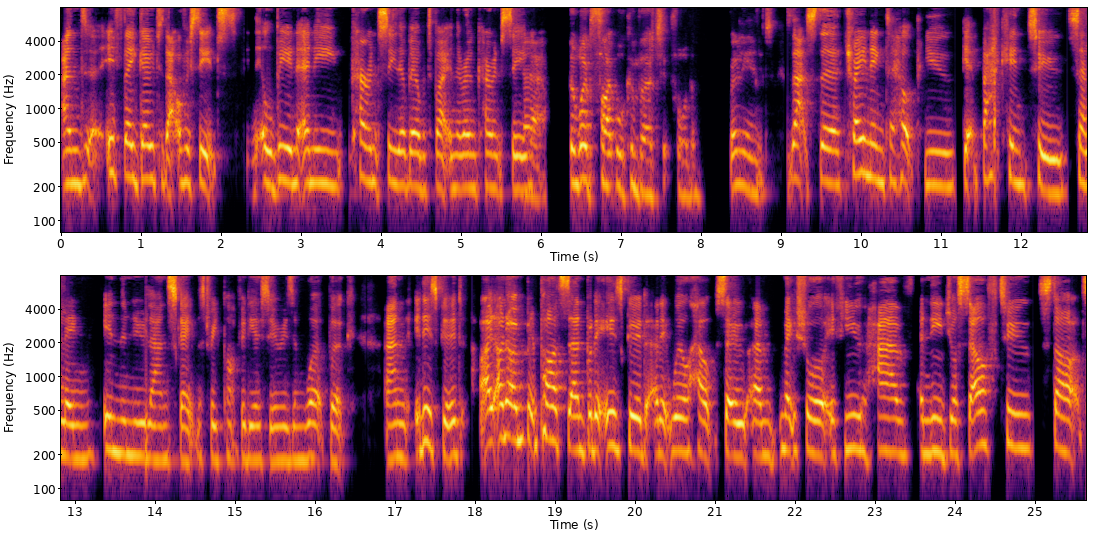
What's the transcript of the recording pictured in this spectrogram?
and if they go to that, obviously it's it'll be in any currency. They'll be able to buy it in their own currency. Yeah. The website will convert it for them. Brilliant. That's the training to help you get back into selling in the new landscape, the three part video series and workbook and it is good. I, I, know I'm a bit partisan, but it is good and it will help. So um, make sure if you have a need yourself to start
